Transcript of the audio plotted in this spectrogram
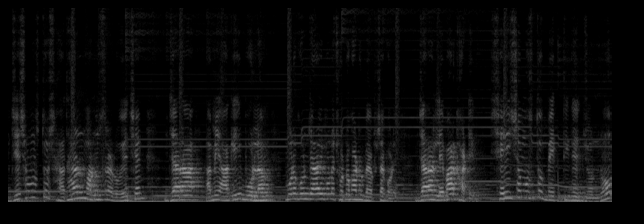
যে সমস্ত সাধারণ মানুষরা রয়েছেন, যারা আমি আগেই বললাম, মনে করুন যারা কোনো ছোটখাটো ব্যবসা করে, যারা লেবার খাটে, সেই সমস্ত ব্যক্তিদের জন্য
